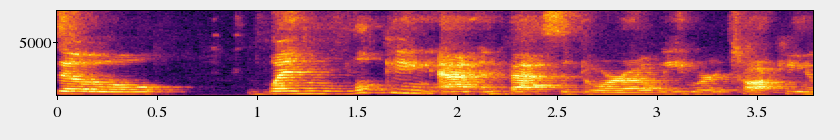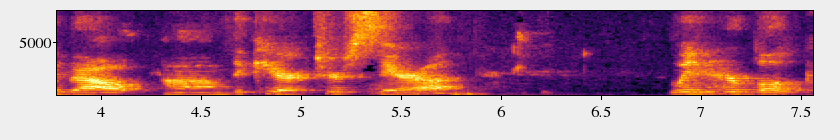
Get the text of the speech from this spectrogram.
So when looking at Ambasadora, we were talking about um, the character Sarah in her book.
